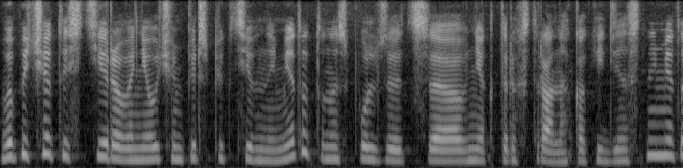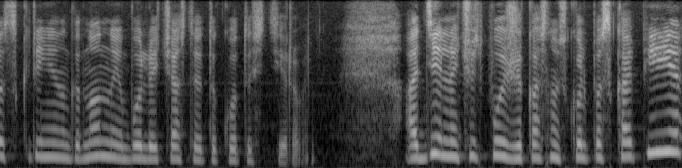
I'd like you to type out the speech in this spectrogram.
ВПЧ-тестирование очень перспективный метод, он используется в некоторых странах как единственный метод скрининга, но наиболее часто это ко-тестирование. Отдельно чуть позже коснусь кольпоскопии.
